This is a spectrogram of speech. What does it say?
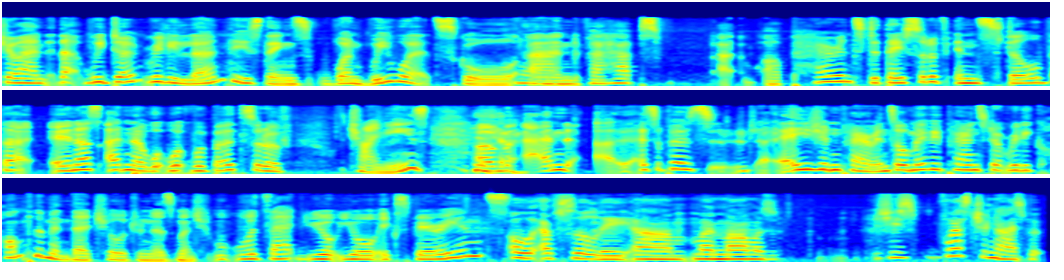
Joanne, that we don't really learn these things when we were at school, no. and perhaps our parents did they sort of instill that in us? I don't know. We're, we're both sort of Chinese, um, yeah. and uh, I suppose Asian parents, or maybe parents, don't really compliment their children as much. Was that your your experience? Oh, absolutely. Um, my mom was she's westernized but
